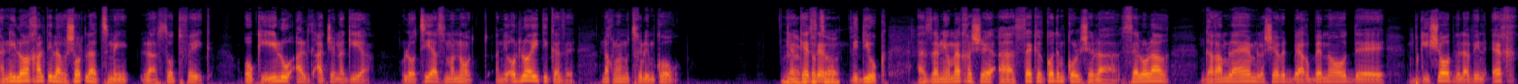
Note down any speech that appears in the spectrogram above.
אני לא יכלתי להרשות לעצמי לעשות פייק, או כאילו על, עד שנגיע, או להוציא הזמנות. אני עוד לא הייתי כזה. אנחנו היינו צריכים למכור. כי ולהביא תוצאות. בדיוק. אז אני אומר לך שהסקר, קודם כל, של הסלולר, גרם להם לשבת בהרבה מאוד uh, פגישות ולהבין איך,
